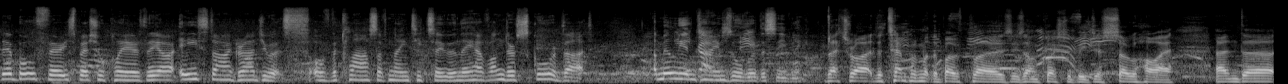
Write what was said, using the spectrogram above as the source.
They're both very special players. They are A-star graduates of the class of 92, and they have underscored that a million times over this evening. That's right. The temperament of both players is unquestionably just so high. And uh,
